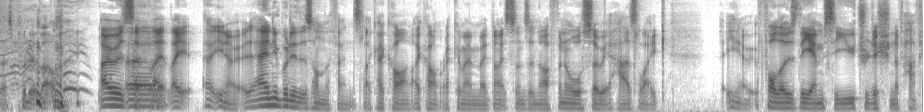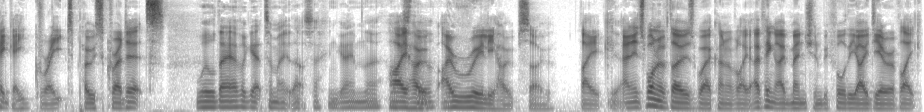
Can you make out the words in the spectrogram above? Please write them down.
Let's put it that way. I was uh, like, like uh, you know, anybody that's on the fence, like I can't, I can't recommend Midnight Suns enough. And also, it has like, you know, it follows the MCU tradition of having a great post credits. will they ever get to make that second game though? I hope, the- I really hope so. Like, Yeah. and it's one of those where kind of like I think I mentioned before the idea of like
